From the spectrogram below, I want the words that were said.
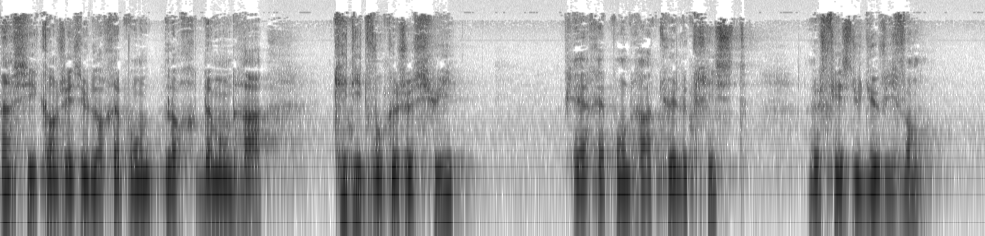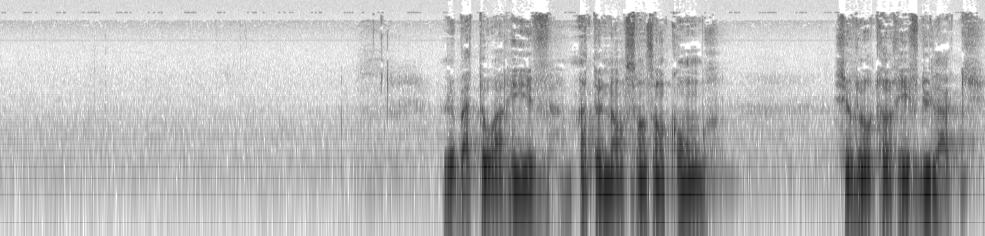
Ainsi, quand Jésus leur, demandera Qui dites-vous que je suis? Pierre répondra, Tu es le Christ, le Fils du Dieu vivant. Le bateau arrive maintenant sans encombre sur l'autre rive du lac.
